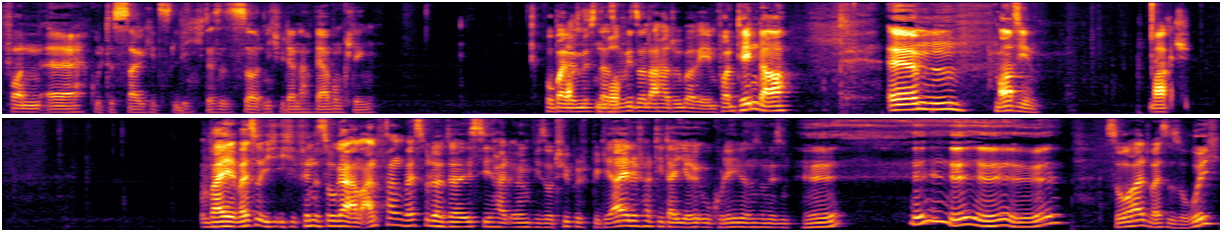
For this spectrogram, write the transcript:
von, äh, gut, das sage ich jetzt nicht, das ist, soll nicht wieder nach Werbung klingen. Wobei, wir Ach, müssen da sowieso nachher drüber reden. Von Tinder. Ähm, Martin. Mach ich. Weil, weißt du, ich, ich finde es sogar am Anfang, weißt du, da, da ist sie halt irgendwie so typisch Billie Eilish, hat die da ihre Ukulele und so ein bisschen. So halt, weißt du, so ruhig.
